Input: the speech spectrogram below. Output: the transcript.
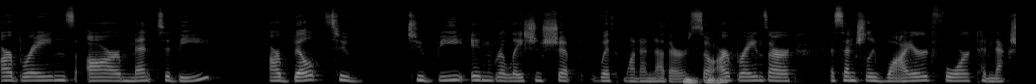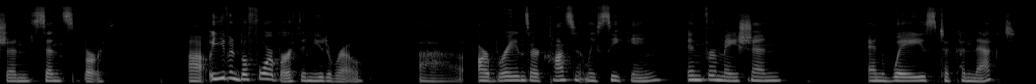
our brains are meant to be, are built to to be in relationship with one another. So Mhm. our brains are essentially wired for connection since birth, uh, even before birth in utero. Uh, our brains are constantly seeking information and ways to connect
